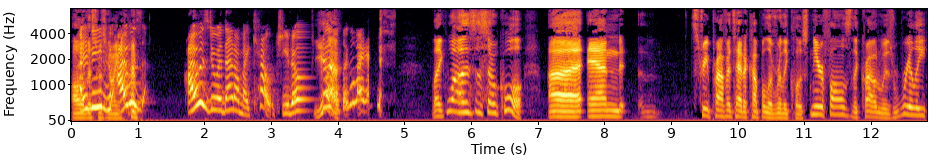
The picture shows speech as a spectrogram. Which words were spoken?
All of I this mean, was going I was, I was doing that on my couch. You know? Yeah. I was like, oh my god. like, wow, this is so cool. Uh, and Street Profits had a couple of really close near falls. The crowd was really,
